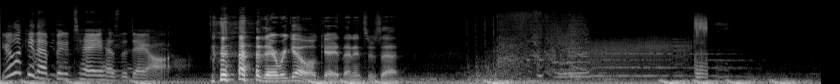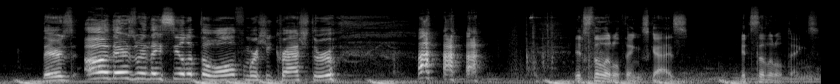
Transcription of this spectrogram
You're lucky that Butte has the day off. there we go. Okay, that answers that. There's oh, there's where they sealed up the wall from where she crashed through. it's the little things, guys. It's the little things.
